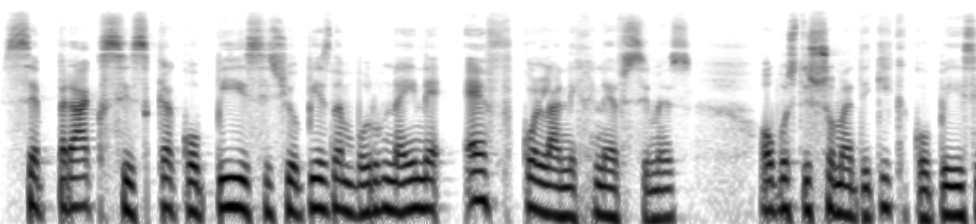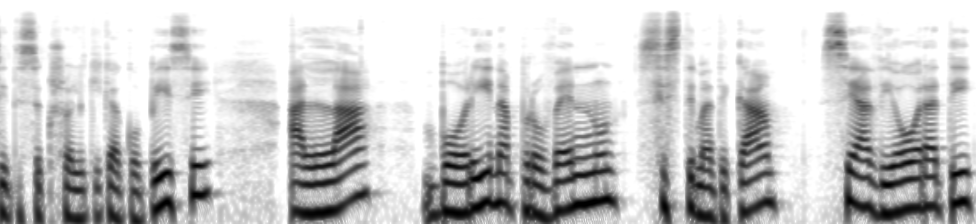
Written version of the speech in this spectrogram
σε πράξεις κακοποίησης οι οποίες να μπορούν να είναι εύκολα ανοιχνεύσιμες όπως τη σωματική κακοποίηση, τη σεξουαλική κακοποίηση αλλά μπορεί να προβαίνουν συστηματικά σε αδιόρατη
